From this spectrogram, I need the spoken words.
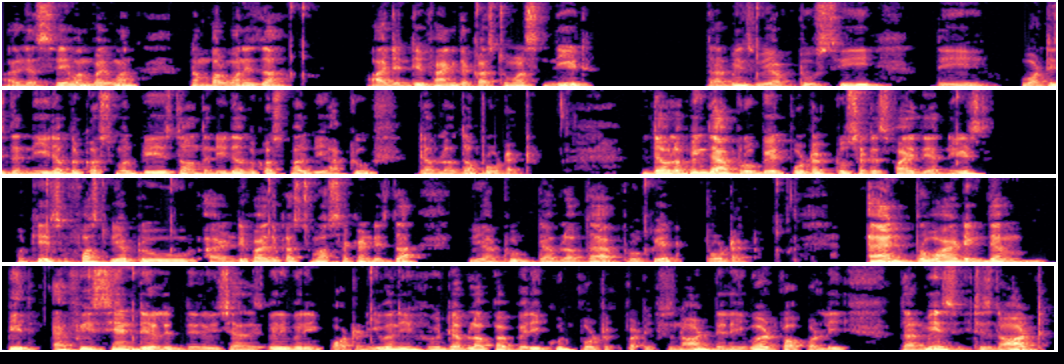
i'll just say one by one. Number one is the identifying the customer's need. That means we have to see the what is the need of the customer? Based on the need of the customer we have to develop the product. Developing the appropriate product to satisfy their needs. Okay so first we have to identify the customer. Second is the we have to develop the appropriate product. And providing them with efficient delivery channel is very very important. Even if you develop a very good product but if it's not delivered properly that means it is not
